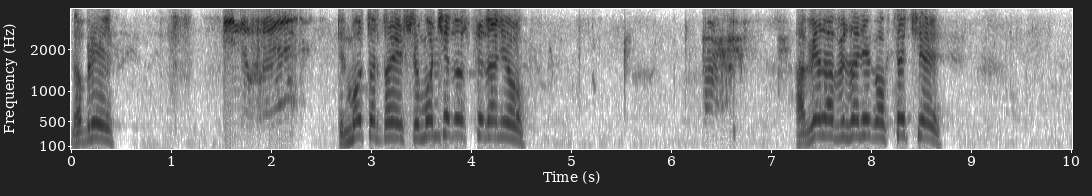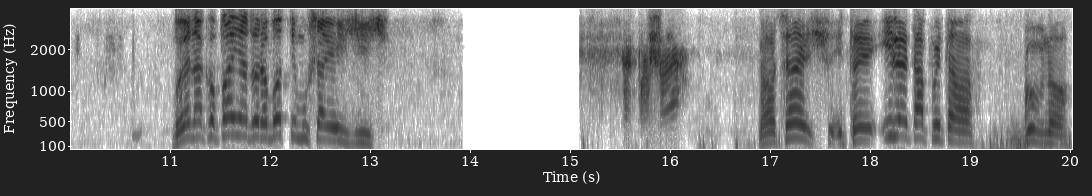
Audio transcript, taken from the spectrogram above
Dobry. Dzień dobry. Ten motor to jeszcze macie do sprzedania. Tak. A wiele wy za niego chcecie? Bo ja na kopalnia do roboty muszę jeździć. Tak, proszę. No cześć, I ty ile ta płyta gówno?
